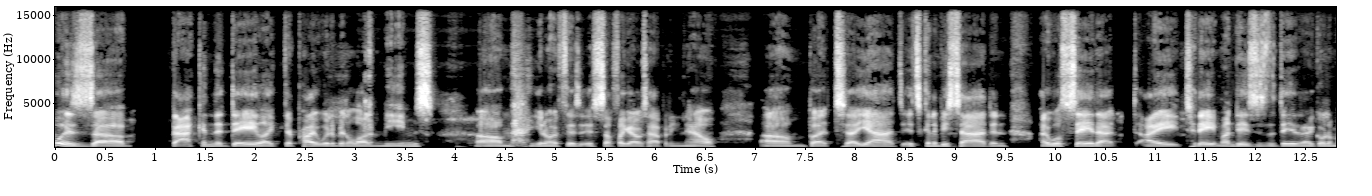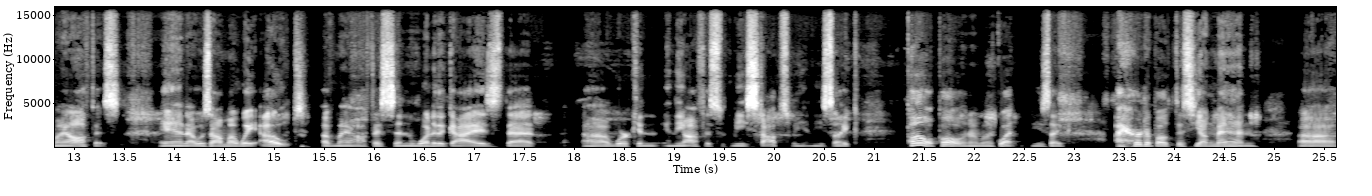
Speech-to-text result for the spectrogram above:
was, uh, back in the day, like there probably would have been a lot of memes, um, you know, if if stuff like that was happening now. Um, but uh, yeah, it's, it's going to be sad. And I will say that I today Mondays is the day that I go to my office, and I was on my way out of my office, and one of the guys that uh, work in in the office with me stops me, and he's like, "Paul, Paul," and I'm like, "What?" He's like, "I heard about this young man." Uh,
